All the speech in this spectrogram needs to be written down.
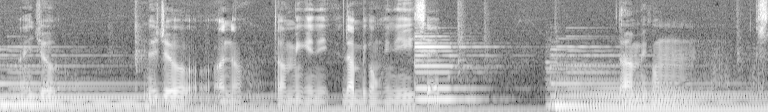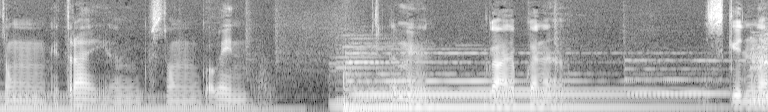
Medyo, medyo, ano, daming ini, dami kong iniisip. Dami kong gustong itry, gustong gawin. Alam mo yun, maghanap ka na skill na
